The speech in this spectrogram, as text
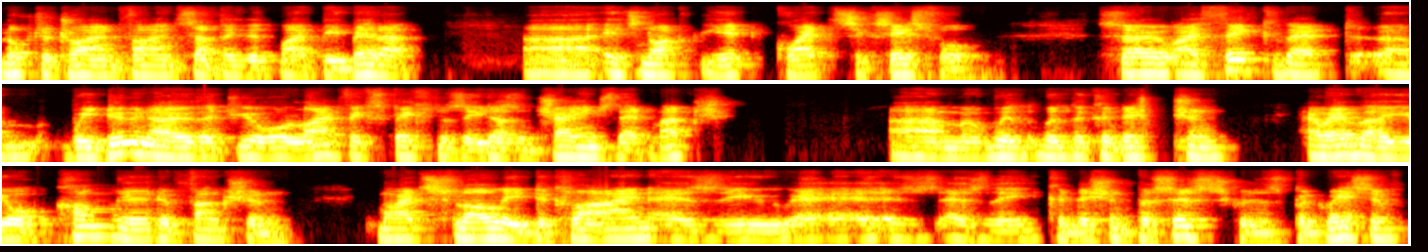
looked to try and find something that might be better, uh, it's not yet quite successful. So I think that um, we do know that your life expectancy doesn't change that much um, with with the condition. However, your cognitive function might slowly decline as you as as the condition persists because it's progressive.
